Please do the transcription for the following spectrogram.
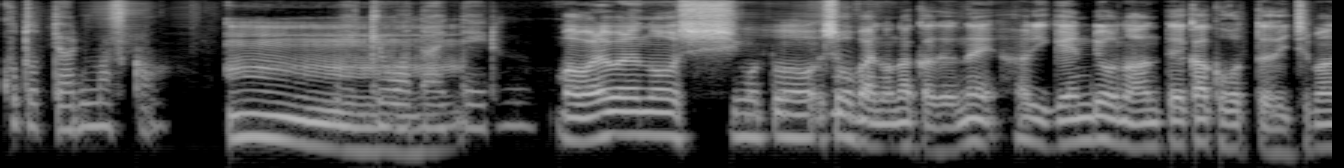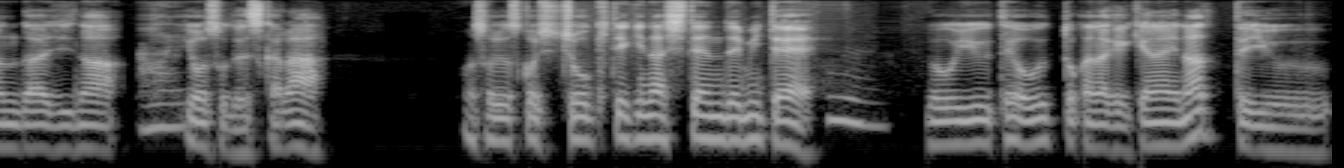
ことってありますか？うーん影響を与えている。まあ、我々の仕事商売の中でね、やはり原料の安定確保って一番大事なはい。要素ですから、まあそれを少し長期的な視点で見てうんどういう手を打っとかなきゃいけないなっていう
